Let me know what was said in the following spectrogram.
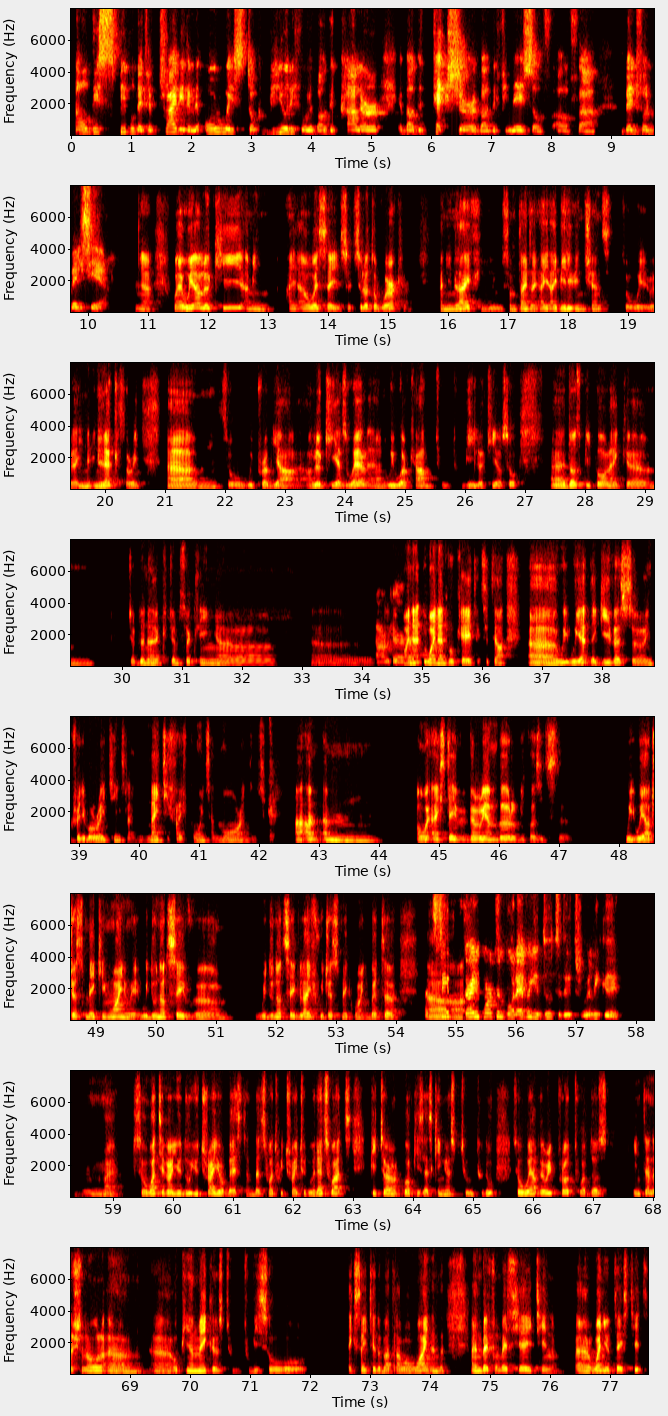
all these people that had tried it and they always talk beautiful about the color, about the texture, about the finesse of, of uh, Bellefont Belcier. Yeah, well, we are lucky. I mean, I, I always say it's, it's, a lot of work. And in life, you sometimes, I, I believe in chance. So we in, in luck, sorry. Um, so we probably are, are, lucky as well, and we work hard to, to be lucky also. Uh, those people like um, Jeb Dunnuck, James Suckling, uh, uh, the, wine, the, wine, advocate, etc. Uh, we, we had, they give us uh, incredible ratings, like 95 points and more. And I, am I'm, I stay very humble because it's uh, we, we are just making wine. We, we do not save um, we do not save life. We just make wine. But, uh, but still, it's very important. Whatever you do to do it really good. Mm, so whatever you do, you try your best, and that's what we try to do. That's what Peter Kwok is asking us to, to do. So we are very proud to have those international um, uh, opinion makers to, to be so excited about our wine. And and Bellefont Belcier 18, uh, when you taste it,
